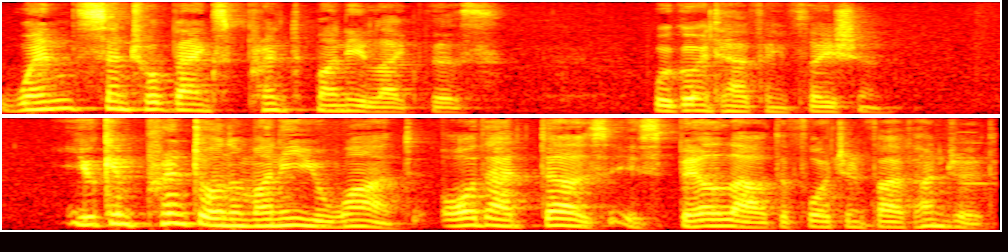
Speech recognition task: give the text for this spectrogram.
when central banks print money like this, we're going to have inflation. You can print all the money you want. All that does is bail out the Fortune 500.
